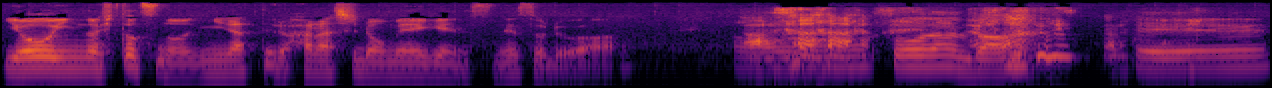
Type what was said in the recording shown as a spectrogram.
要因の一つのになってる話の名言ですね、それは。あーそうなんだ。へ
